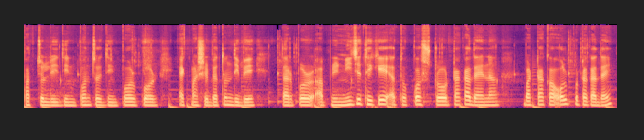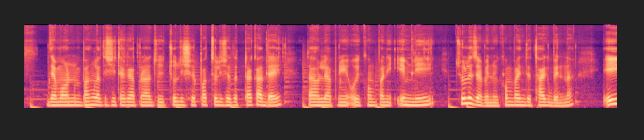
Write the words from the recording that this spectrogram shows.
পাঁচচল্লিশ দিন, পঞ্চাশ দিন পর পর এক মাসের বেতন দিবে। তারপর আপনি নিজে থেকে এত কষ্ট টাকা দেয় না বা টাকা অল্প টাকা দেয়, যেমন বাংলাদেশি টাকা আপনার যদি চল্লিশ পাঁচচল্লিশ হাজার টাকা দেয়, তাহলে আপনি ওই কোম্পানি এমনি চলে যাবেন, ওই কোম্পানিতে থাকবেন না। এই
